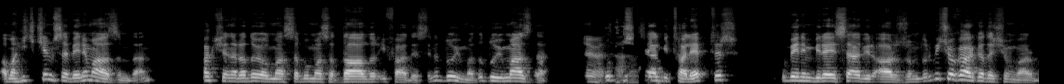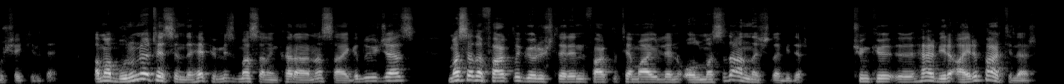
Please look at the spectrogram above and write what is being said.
Ama hiç kimse benim ağzımdan Akşener aday olmazsa bu masa dağılır ifadesini duymadı, duymaz da. Evet. Bu kişisel bir taleptir. Bu benim bireysel bir arzumdur. Birçok arkadaşım var bu şekilde. Ama bunun ötesinde hepimiz masanın kararına saygı duyacağız. Masada farklı görüşlerin, farklı temayüllerin olması da anlaşılabilir. Çünkü e, her biri ayrı partiler.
